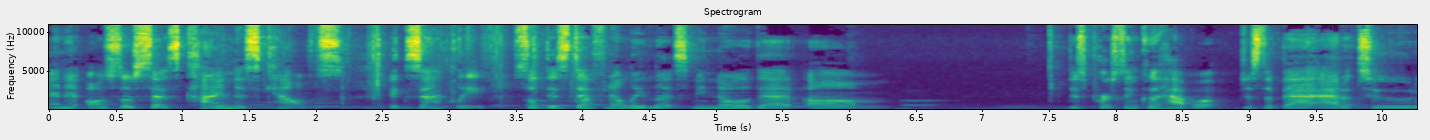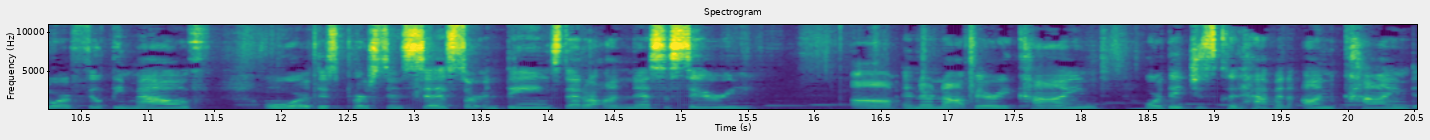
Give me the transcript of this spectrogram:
And it also says kindness counts. Exactly. So this definitely lets me know that um, this person could have a just a bad attitude or a filthy mouth or this person says certain things that are unnecessary um, and they're not very kind or they just could have an unkind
